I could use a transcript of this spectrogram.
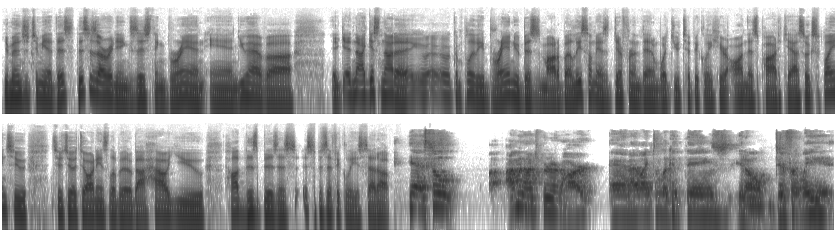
you mentioned to me that this this is already an existing brand, and you have a. Uh, I guess not a, a, completely brand new business model, but at least something that's different than what you typically hear on this podcast. So, explain to to to, to audience a little bit about how you how this business specifically is set up. Yeah. So, I'm an entrepreneur at heart, and I like to look at things, you know, differently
